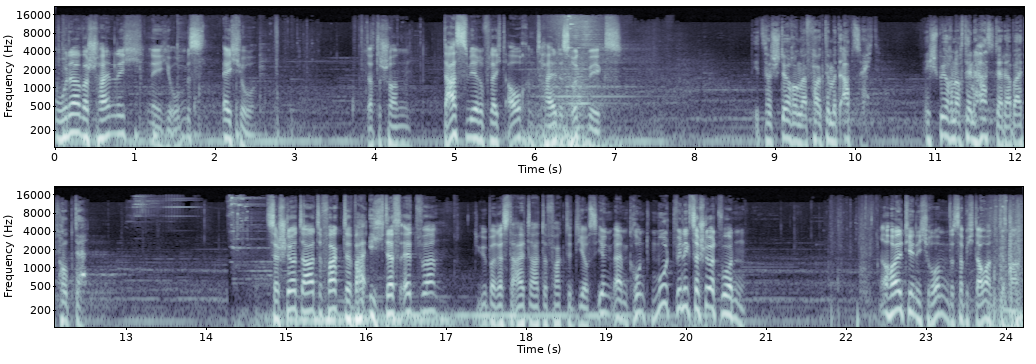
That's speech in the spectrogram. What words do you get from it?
Oder wahrscheinlich... Ne, hier oben ist Echo. Ich dachte schon, das wäre vielleicht auch ein Teil des Rückwegs. Die Zerstörung erfolgte mit Absicht. Ich spüre noch den Hass, der dabei tobte. Zerstörte Artefakte. War ich das etwa? Die Überreste alter Artefakte, die aus irgendeinem Grund mutwillig zerstört wurden. Na, heult hier nicht rum. Das habe ich dauernd gemacht.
